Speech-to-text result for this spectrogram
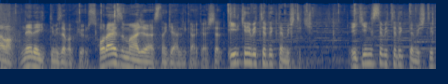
Tamam. Nereye gittiğimize bakıyoruz. Horizon macerasına geldik arkadaşlar. İlkini bitirdik demiştik. İkincisini bitirdik demiştik.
